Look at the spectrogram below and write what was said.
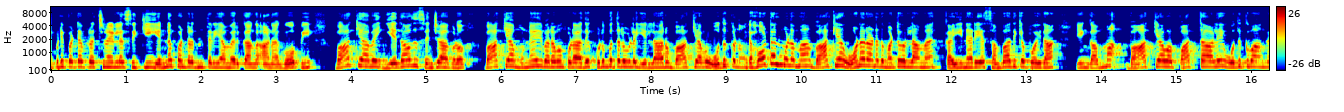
இப்படிப்பட்ட பிரச்சனையில் சிக்கி என்ன பண்ணுறதுன்னு தெரியாமல் இருக்காங்க. ஆனால் கோபி பாக்கியாவை ஏதாவது செஞ்சாகணும். பாக்கியா முன்னேறி வரவும் கூடாது. குடும்பத்தில் உள்ள எல்லாரும் பாக்கியாவை ஒதுக்கணும். இந்த ஹோட்டல் மூலமாக பாக்கியா ஓனர் ஆனது மட்டும் இல்லாமல் கை நிறைய சம்பாதிக்க போய் தான் எங்கள் அம்மா பாக்கியாவை பார்த்தாலே ஒதுக்குவாங்க.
